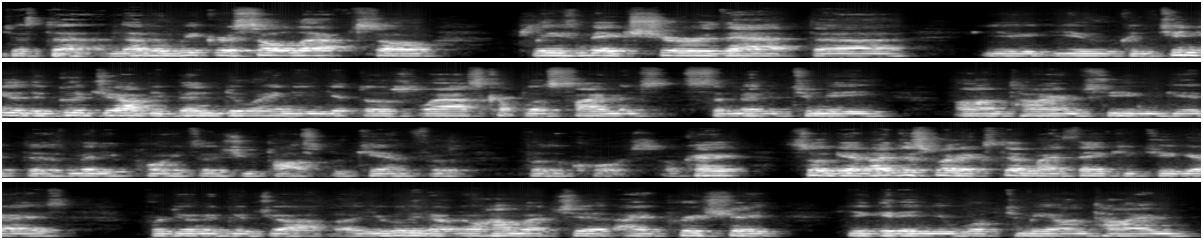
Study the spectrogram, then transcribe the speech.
Just uh, another week or so left. So please make sure that uh, you, you continue the good job you've been doing and get those last couple of assignments submitted to me on time so you can get as many points as you possibly can for, for the course, okay? So again, I just want to extend my thank you to you guys for doing a good job. Uh, you really don't know how much uh, I appreciate you getting your work to me on time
